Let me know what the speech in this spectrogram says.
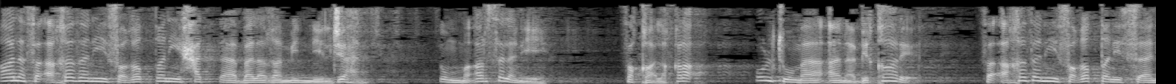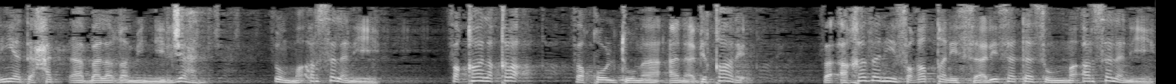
قال فأخذني فغطني حتى بلغ مني الجهد ثم أرسلني. فقال اقرأ. قلت ما أنا بقارئ. فأخذني فغطني الثانية حتى بلغ مني الجهد ثم أرسلني. فقال اقرأ. فقلت ما أنا بقارئ. فأخذني فغطني الثالثة ثم أرسلني.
